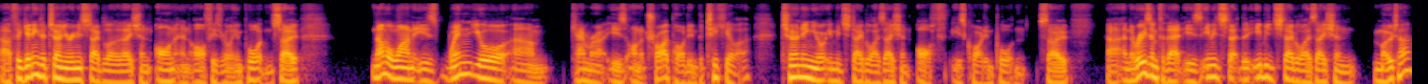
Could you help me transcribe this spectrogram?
uh, forgetting to turn your image stabilization on and off is really important. So, number one is when your um, camera is on a tripod in particular, turning your image stabilization off is quite important. So, uh, and the reason for that is image sta- the image stabilization motor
